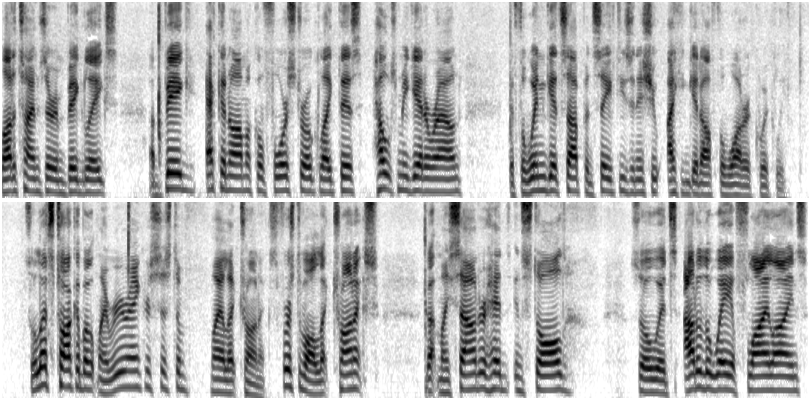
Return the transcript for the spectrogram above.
lot of times they're in big lakes. A big economical four stroke like this helps me get around. If the wind gets up and safety is an issue, I can get off the water quickly. So let's talk about my rear anchor system, my electronics. First of all, electronics, got my sounder head installed. So it's out of the way of fly lines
